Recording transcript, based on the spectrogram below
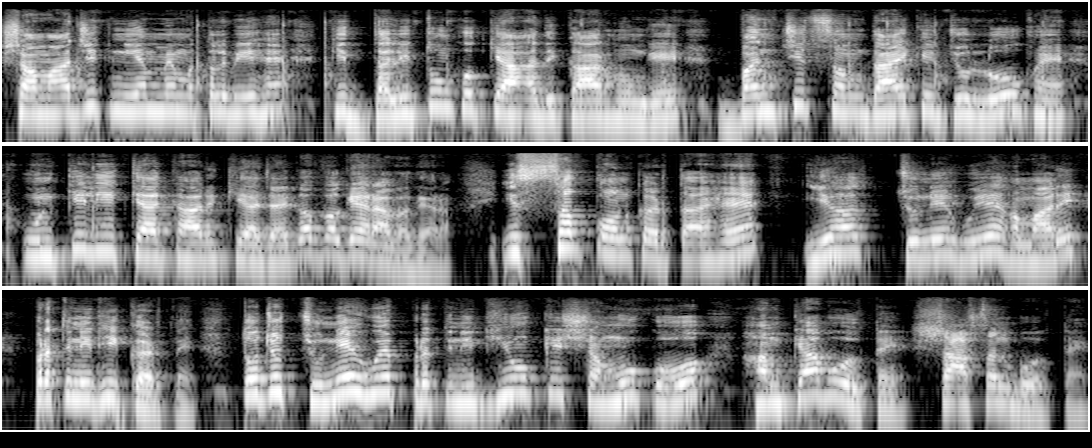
सामाजिक नियम में मतलब यह है कि दलितों को क्या अधिकार होंगे? वंचित समुदाय के जो लोग हैं, उनके लिए क्या कार्य किया जाएगा? वगैरह वगैरह। ये सब कौन करता है? यह चुने हुए हमारे प्रतिनिधि करते हैं। तो जो चुने हुए प्रतिनिधियों के समूह को हम क्या बोलते हैं? शासन बोलते हैं।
